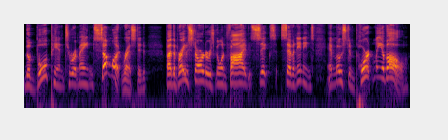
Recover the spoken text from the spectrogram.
the bullpen to remain somewhat rested by the Brave starters going five, six, seven innings, and most importantly of all,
